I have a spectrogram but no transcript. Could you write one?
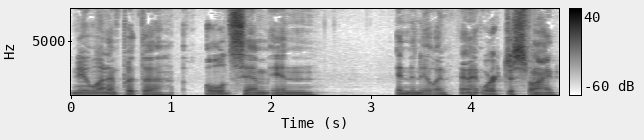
new one and put the old SIM in in the new one, and it worked just fine.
